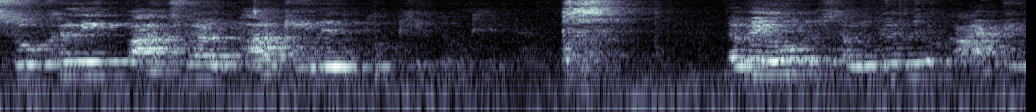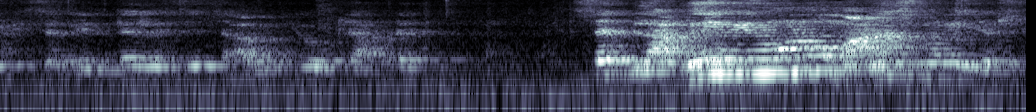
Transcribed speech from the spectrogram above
સુખની પાછળ ભાગીને દુઃખી તમે એવું સમજો છો કે આર્ટિફિશિયલ ઇન્ટેલિજન્સ આવી ગયું એટલે આપણે સાહેબ લાગણી વિહોણો માણસ બની જશે.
